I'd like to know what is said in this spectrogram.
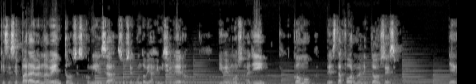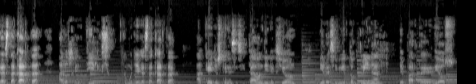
que se separa de Bernabé, entonces comienza su segundo viaje misionero, y vemos allí cómo de esta forma entonces llega esta carta a los gentiles, como llega esta carta a aquellos que necesitaban dirección y recibir doctrina de parte de Dios.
